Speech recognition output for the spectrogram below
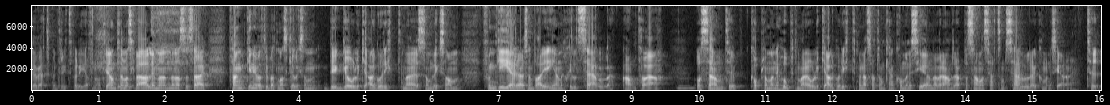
jag, vet typ inte riktigt vad det är för något egentligen om man ska vara ärlig. Men, men alltså så här, tanken är väl typ att man ska liksom bygga olika algoritmer som liksom fungerar som varje enskild cell, antar jag. Och sen typ kopplar man ihop de här olika algoritmerna så att de kan kommunicera med varandra på samma sätt som celler kommunicerar, typ.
